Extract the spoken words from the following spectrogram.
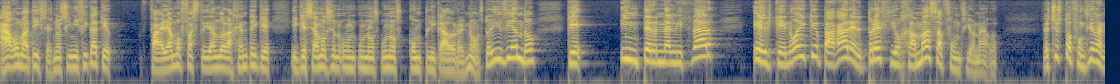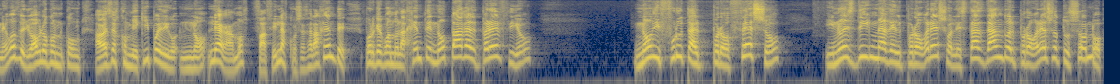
Hago matices. No significa que vayamos fastidiando a la gente y que, y que seamos unos, unos complicadores. No, estoy diciendo que internalizar el que no hay que pagar el precio jamás ha funcionado. De hecho, esto funciona en negocio. Yo hablo con, a veces con mi equipo y digo, no le hagamos fácil las cosas a la gente. Porque cuando la gente no paga el precio, no disfruta el proceso y no es digna del progreso, le estás dando el progreso tú solo.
